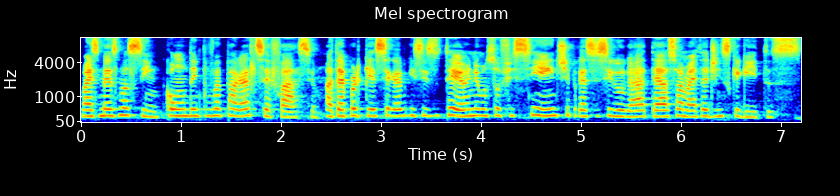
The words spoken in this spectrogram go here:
mas mesmo assim, com o tempo vai parar de ser fácil. Até porque será preciso ter ânimo suficiente para se segurar até a sua meta de inscritos.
